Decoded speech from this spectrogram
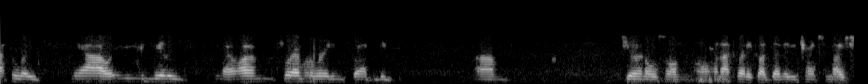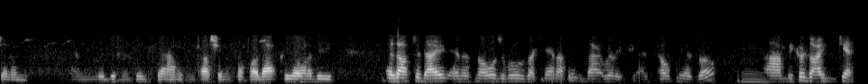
athletes now, it really, you know, I'm forever reading throughout the big um, journals on, on athletic identity transformation and, and the different things around concussion and stuff like that because I want to be as up to date and as knowledgeable as I can. I think that really has helped me as well Mm. um, because I guess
